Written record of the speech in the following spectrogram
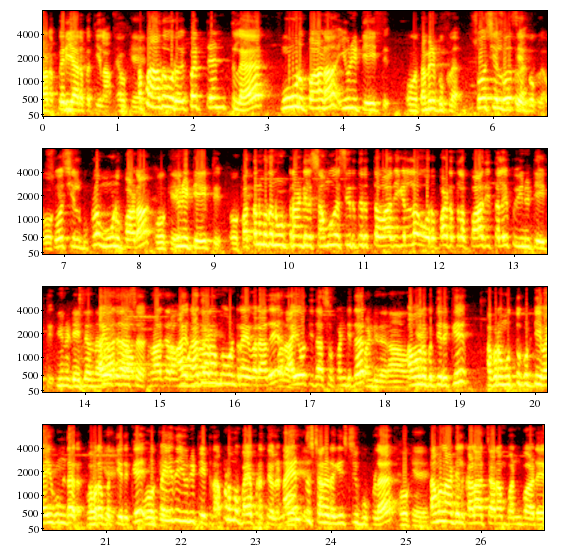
பாடம். பெரியார பத்தி எல்லாம் அப்ப அது ஒரு இப்ப டென்த்ல மூணு பாடம் யூனிட் எயிட் ஓ தமிழ் புக்ல சோசியல் Social புக்ல. சோசியல் புக்ல மூணு பாடம் ஓகே யூனிட் எயிட் பத்தொன்பது நூற்றாண்டில் சமூக சீர்திருத்தவாதிகள்ல ஒரு பாடத்துல பாதி தலைப்பு யூனிட் எயிட் யூனிட் எயிட்ல. ராஜாராம் மோகன் ராய் வராது. அயோத்திதாச பண்டிதர். பண்டிதர். அவரை பத்தி இருக்கு. அப்புறம் முத்துக்குட்டி வைகுண்டர் அவரை. பத்தி இருக்கு. இப்ப இது யூனிட் எயிட் அப்ப நம்ம பயப்பட தேவையில்லை. நைன்த் ஸ்டாண்டர்ட் ஹிஸ்டரி புக்ல ஓகே தமிழ்நாட்டில் கலாச்சாரம் பண்பாடு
